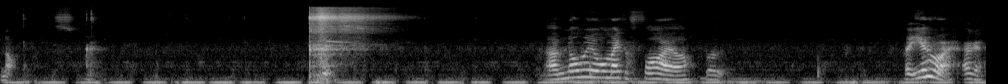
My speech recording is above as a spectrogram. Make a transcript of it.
no. This. Um, normally it will make a fire, but but anyway, okay.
